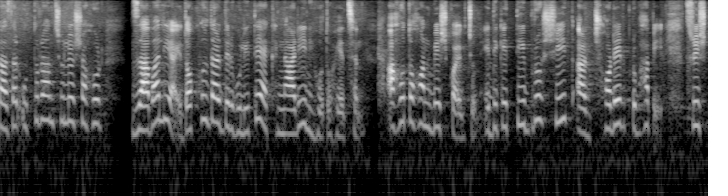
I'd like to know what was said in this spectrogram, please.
গাজার উত্তরাঞ্চলীয় শহর জাবালিয়ায় দখলদারদের গুলিতে এক নারী নিহত হয়েছেন। আহত হন বেশ কয়েকজন। এদিকে তীব্র শীত আর ঝড়ের প্রভাবে সৃষ্ট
